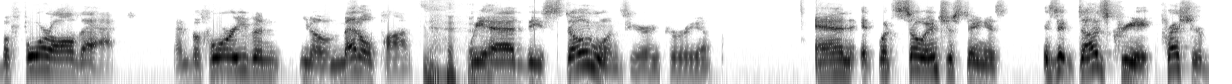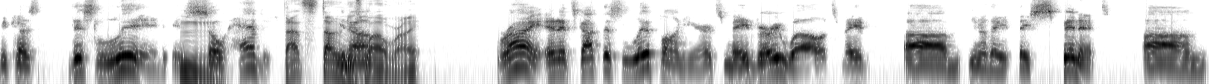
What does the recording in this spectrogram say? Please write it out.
before all that, and before even you know metal pots, we had these stone ones here in Korea. And it, what's so interesting is is it does create pressure because this lid is Mm. so heavy. That's stone You as well, right? Right. And it's got this lip on here. It's made very well. It's made um, you know, they they spin it. Um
